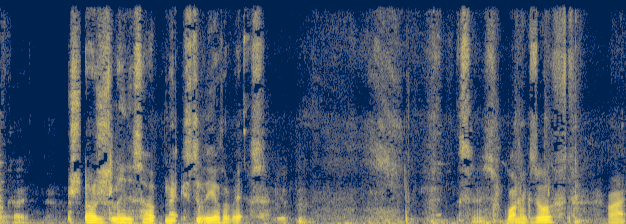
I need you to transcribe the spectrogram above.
Okay. I'll just lay this out next to the other bits. Yep. So there's one exhaust. Right.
